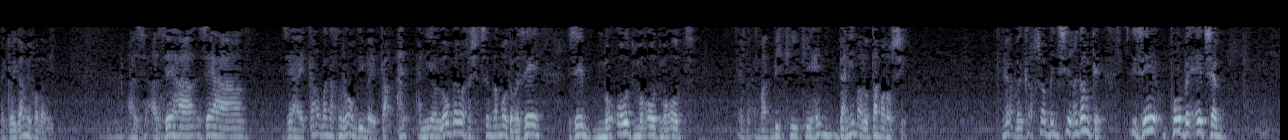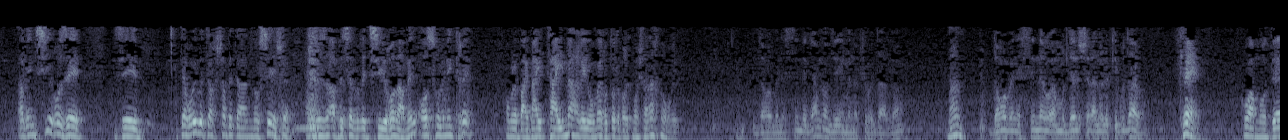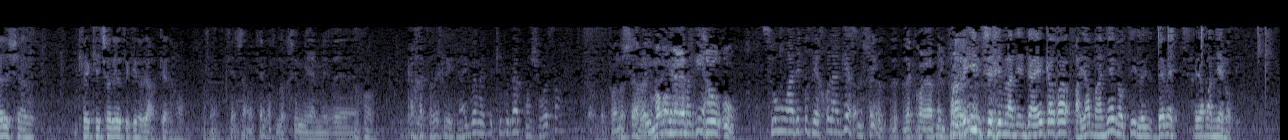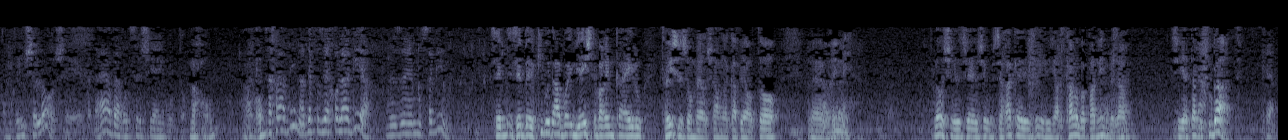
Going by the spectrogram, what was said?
הגוי גם יכול להביא. אז, אז זה, ה, זה, ה, זה העיקר ואנחנו לא עומדים בעיקר. אני, אני לא אומר לך שצריכים לעמוד, אבל זה, זה מאוד מאוד מאוד מדביק, כי, כי הם דנים על אותם הנושאים. ועכשיו בן סירה גם כן. זה פה בעצם, הבן סירו זה, זה, אתם רואים עכשיו את הנושא בספר בן סירו נאמן, אוסו למקרה. אומר בימי טיימה, הרי הוא אומר אותו דבר כמו שאנחנו אומרים. דומו בן סינה גם לומדים ממנו כיבודיו, לא? מה? דומו בן סינה הוא המודל שלנו לכיבודיו. כן, הוא המודל של קיצוניות וכיבודיו, כן נכון. כן, שם כן אנחנו לוקחים מהם איזה... נכון. ככה צריך להתנהג באמת בכיבודיו, כמו שהוא עשה? זה כבר נושא, אבל הגמור אומרת צור הוא. צור עד איפה זה יכול להגיע? זה כבר הפלפול. אם צריכים להתנהג ככה, היה מעניין אותי, באמת, היה מעניין אותי. אומרים שלא, שוודאי היה רוצה שיעירו אותו. נכון, אבל נכון. צריך להבין עד איפה זה יכול להגיע, איזה מושגים. זה, זה בכיבוד אב ואם יש דברים כאלו, טויסס אומר שם לגבי אותו... אה. לא, ש- ש- ש- שזה רק ירקה לו בפנים, וזה- שהיא הייתה משוגעת. כן.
